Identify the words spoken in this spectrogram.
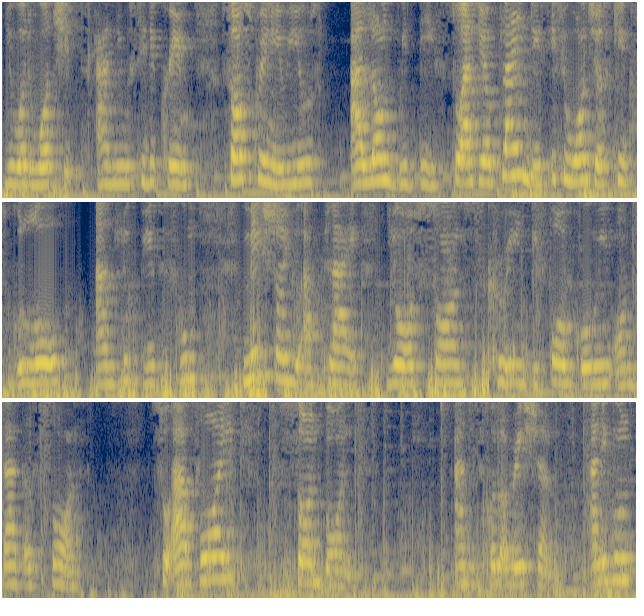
You would watch it and you will see the cream sunscreen you use along with this. So as you're applying this if you want your skin to glow and look beautiful make sure you apply your sunscreen before going under the sun. To avoid sunburns and discoloration and even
